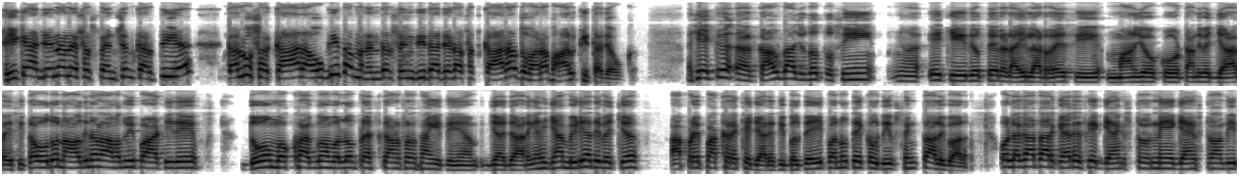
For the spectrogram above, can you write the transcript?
ਠੀਕ ਹੈ, ਅੱਜ ਇਹਨਾਂ ਨੇ ਸਸਪੈਂਸ਼ਨ ਕਰਤੀ ਹੈ ਕੱਲ ਨੂੰ ਸਰਕਾਰ ਆਊਗੀ ਤਾਂ ਮਨਿੰਦਰ ਸਿੰਘ ਜੀ ਦਾ ਜਿਹੜਾ ਸਤਕਾਰ ਹੈ ਉਹ ਦੁਬਾਰਾ ਬਹਾਲ ਕੀਤਾ ਜਾਊਗਾ। ਅੱਛਾ ਇੱਕ ਕੱਲ ਦਾ ਜਦੋਂ ਤੁਸੀਂ ਅਹ, ਇਹ ਚੀਜ਼ ਦੇ ਉੱਤੇ ਲੜਾਈ ਲੜ ਰਹੇ ਸੀ ਮਾਨਯੋਗ ਕੋਰਟਾਂ ਦੇ ਵਿੱਚ ਜਾ ਰਹੇ ਸੀ ਤਾਂ ਉਦੋਂ ਨਾਲ ਦੀ ਨਾਲ ਆਮ ਆਦਮੀ ਪਾਰਟੀ ਦੇ ਦੋ ਮੁੱਖ ਆਗੂਆਂ ਵੱਲੋਂ ਪ੍ਰੈਸ ਕਾਨਫਰੰਸਾਂ ਕੀਤੀਆਂ ਜਾ- ਰਹੀਆਂ ਸੀ ਜਾਂ ਮੀਡੀਆ ਦੇ ਵਿੱਚ ਆਪਣੇ ਪੱਖ ਰੱਖੇ ਜਾ ਰਹੇ ਸੀ ਬਲਤੇਜ ਪੰਨੂ ਤੇ ਕੁਲਦੀਪ ਸਿੰਘ ਧਾਲੀਵਾਲ। ਉਹ ਲਗਾਤਾਰ ਕਹਿ ਰਹੇ ਸੀ ਕਿ ਗੈਂਗਸਟਰ ਨੇ ਗੈਂਗਸਟਰਾਂ ਦੀ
